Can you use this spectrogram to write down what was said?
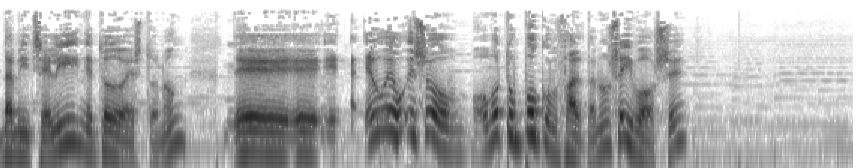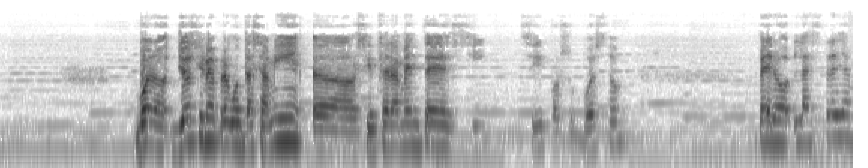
da Michelin e todo isto, non? Eh, eh, eu, eu eso o boto un pouco en falta, non sei vos, eh? Bueno, yo si me preguntas a mí, uh, sinceramente sí, sí, por supuesto. Pero la estrella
